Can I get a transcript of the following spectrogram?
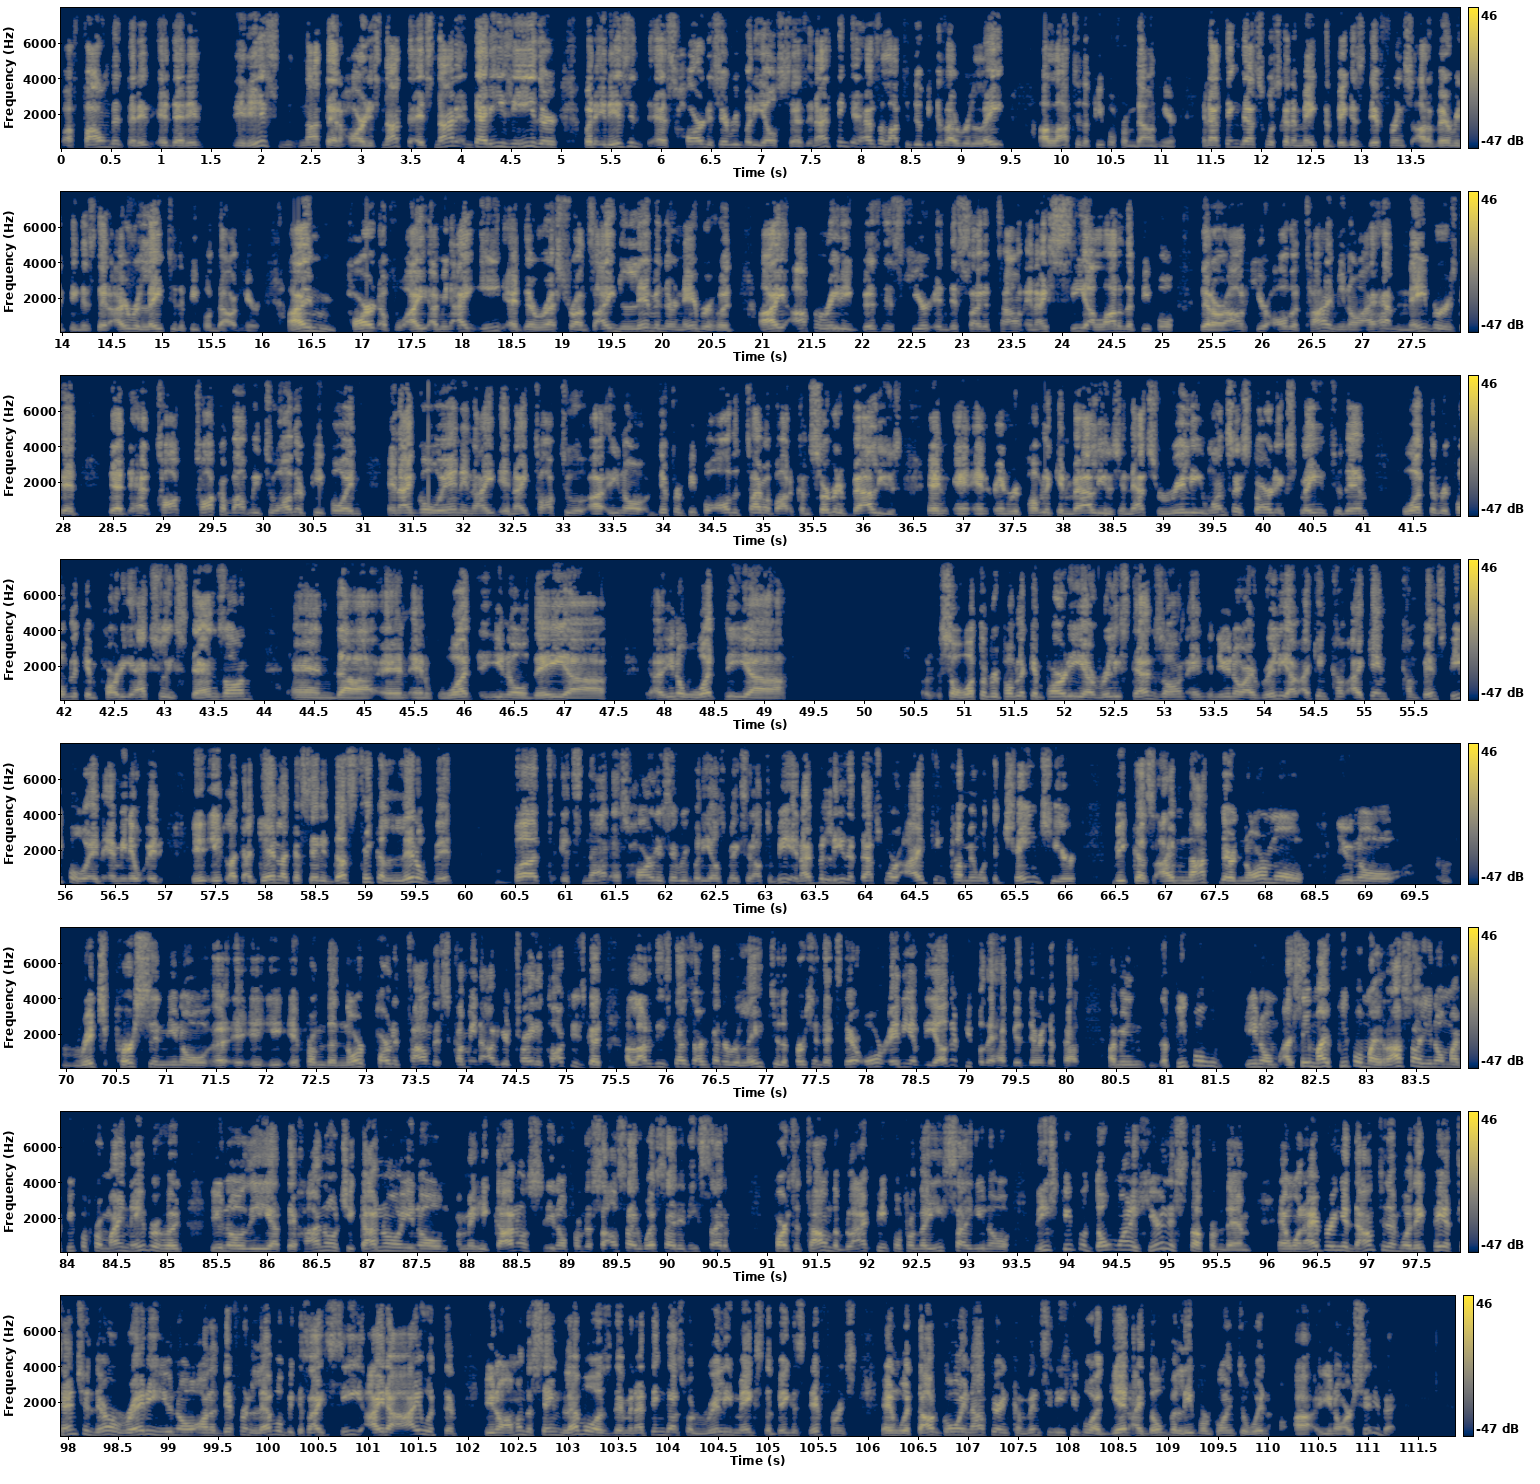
uh, found it that it that it it is not that hard. It's not it's not that easy either, but it isn't as hard as everybody else says. And I think it has a lot to do because I relate a lot to the people from down here. And I think that's what's going to make the biggest difference out of everything is that I relate to the people down here. I'm part of I I mean I eat at their restaurants. I live in their neighborhood. I operate a business here in this side of town and I see a lot of the people that are out here all the time. You know, I have neighbors that that had talk talk about me to other people and and I go in and I and I talk to uh, you know different people all the time about conservative values and, and and Republican values, and that's really once I start explaining to them what the Republican Party actually stands on, and uh, and and what you know they uh, uh you know what the uh, so what the Republican Party uh, really stands on, and, and, you know, I really I, I can com- I can convince people, and I mean, it, it, it, it like again, like I said, it does take a little bit but it's not as hard as everybody else makes it out to be. And I believe that that's where I can come in with the change here because I'm not their normal, you know, rich person, you know, uh, from the north part of town that's coming out here trying to talk to these guys. A lot of these guys aren't going to relate to the person that's there or any of the other people that have been there in the past. I mean, the people, you know, I say my people, my raza, you know, my people from my neighborhood, you know, the uh, Tejano, Chicano, you know, Mexicanos, you know, from the south side, west side, and east side of parts of town, the black people from the east side, you know, these people don't want to hear this stuff from them. And when I bring it down to them where they pay attention, they're already, you know, on a different level because I see eye to eye with them. You know, I'm on the same level as them. And I think that's what really makes the biggest difference. And without going out there and convincing these people again, I don't believe we're going to win, uh, you know, our city back.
